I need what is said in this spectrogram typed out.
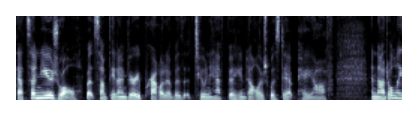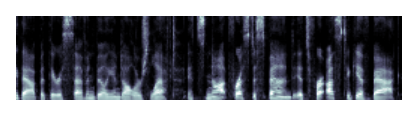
That's unusual, but something I'm very proud of is that $2.5 billion was debt payoff. And not only that, but there is $7 billion left. It's not for us to spend, it's for us to give back.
